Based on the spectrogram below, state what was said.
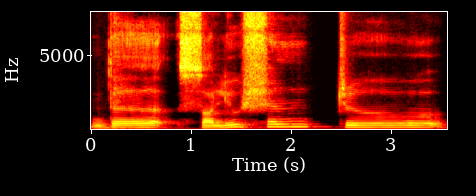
the solution to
